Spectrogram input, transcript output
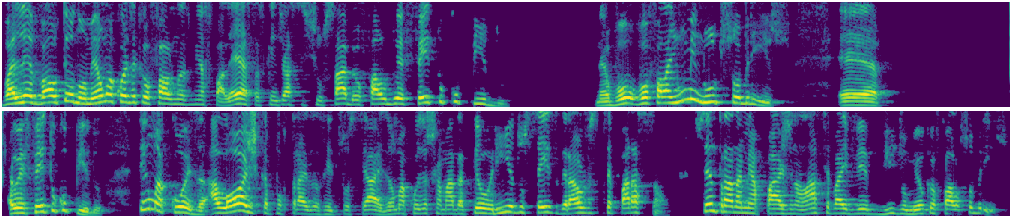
vai levar o teu nome. É uma coisa que eu falo nas minhas palestras, quem já assistiu sabe, eu falo do efeito cupido. Né? Vou, vou falar em um minuto sobre isso. É, é o efeito cupido. Tem uma coisa, a lógica por trás das redes sociais é uma coisa chamada teoria dos seis graus de separação. Se você entrar na minha página lá, você vai ver vídeo meu que eu falo sobre isso.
